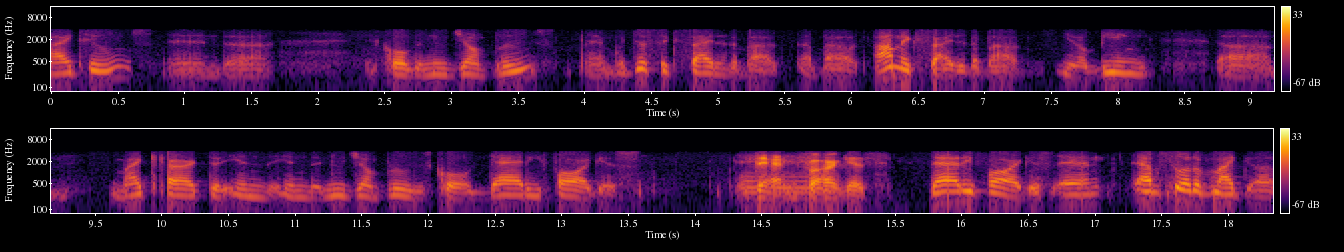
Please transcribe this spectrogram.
iTunes, and uh, it's called The New Jump Blues. And we're just excited about about. I'm excited about you know being. Um, my character in in the New Jump Blues is called Daddy Fargas, Daddy Fargas. Daddy Fargas, and I'm sort of like uh,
